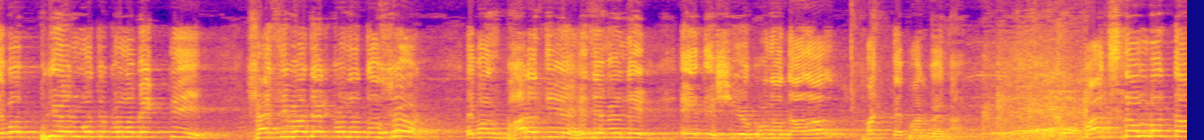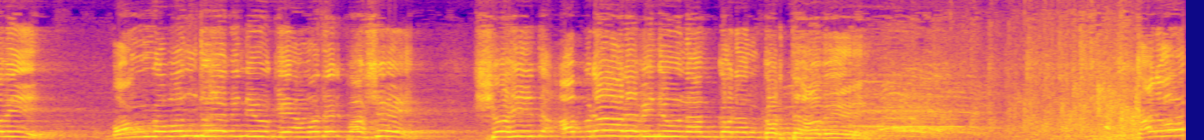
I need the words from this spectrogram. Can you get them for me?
দেবপ্রিয়র মতো কোনো ব্যক্তি, ফ্যাসিবাদের কোনো দোষর এবং ভারতীয় হেজেমেনের এই দেশীয় কোনো দালাল থাকতে পারবে না। পাঁচ নম্বর দাবি, বঙ্গবন্ধু অ্যাভিনিউকে আমাদের পাশে শহীদ আবরার অ্যাভিনিউ নামকরণ করতে হবে। কারণ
